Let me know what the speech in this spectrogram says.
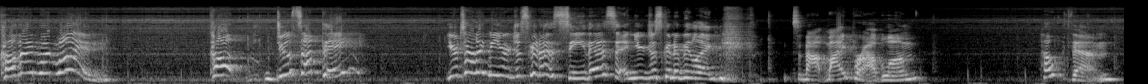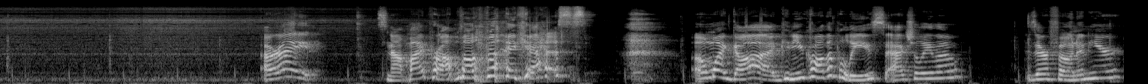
Call 911! Call, do something! You're telling me you're just gonna see this and you're just gonna be like, it's not my problem. Help them. Alright. It's not my problem, I guess. Oh my god. Can you call the police, actually, though? Is there a phone in here?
